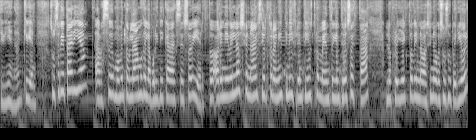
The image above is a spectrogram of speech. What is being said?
Qué bien, ¿eh? qué bien. Subsecretaria, hace un momento hablábamos de la política de acceso abierto. Ahora, a nivel nacional, cierto, la NIT tiene diferentes instrumentos y entre eso está los proyectos de innovación y educación superior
